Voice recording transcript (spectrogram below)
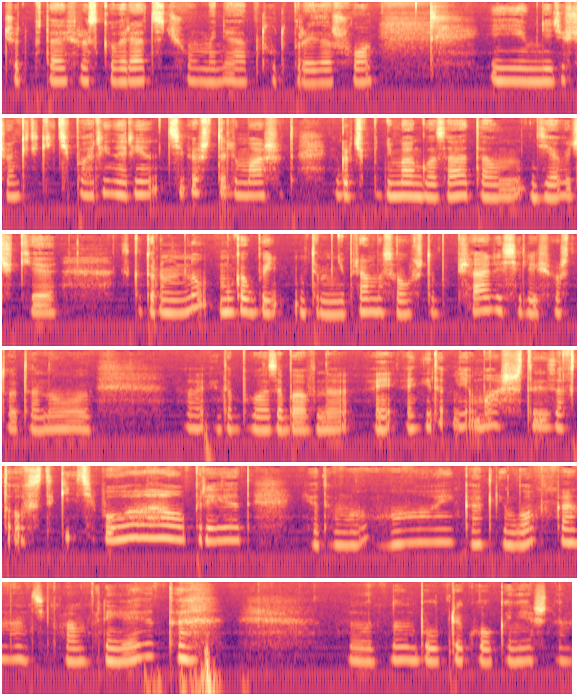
что-то пытаюсь расковыряться, что у меня тут произошло. И мне девчонки такие, типа, Арина, Арина, тебе что ли машут? Я, короче, поднимаю глаза, там девочки, с которыми, ну, мы как бы там не прямо слово, чтобы общались или еще что-то, но а, это было забавно. Они там мне машут из автобуса, такие, типа, вау, привет. Я думаю, ой, как неловко, ну, типа, привет. Вот, ну, был прикол, конечно.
